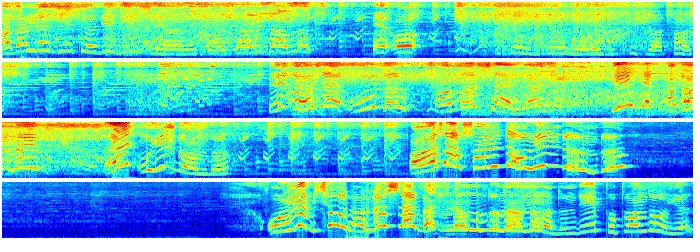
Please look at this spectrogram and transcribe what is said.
adamlar diye söylediği değil yani. Sonra da abla ben o şey durmuyor bir tip var taş. Ve aslında orada ama sen yani bir hep adamları en oyun dondu. Aslında sonra da oyun dondu. Orada bir şey oldu arkadaşlar ben ne olduğunu anlamadım diye kapandı oyun.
